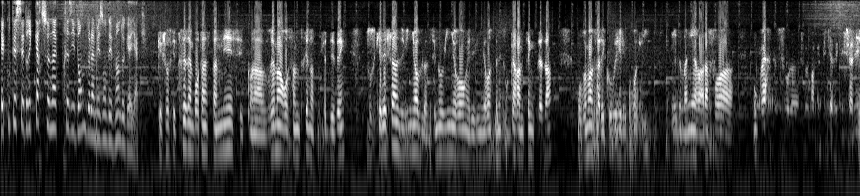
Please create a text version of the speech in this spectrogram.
Écoutez Cédric Carsenac, président de la Maison des vins de Gaillac. Quelque chose qui est très important cette année, c'est qu'on a vraiment recentré notre fête des vins sur ce qui est l'essence des vignobles. C'est nos vignerons et les vignerons cette année sont 45 présents pour vraiment faire découvrir les produits et de manière à la fois ouverte grand public avec des chalets,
